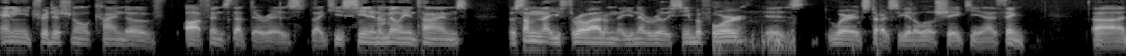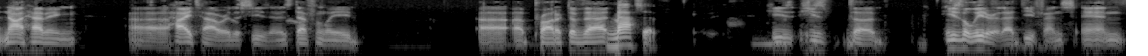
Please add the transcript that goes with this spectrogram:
any traditional kind of offense that there is. Like he's seen it a million times. But something that you throw at him that you never really seen before is where it starts to get a little shaky. And I think uh, not having uh, Hightower this season is definitely uh, a product of that. massive. He's he's the he's the leader of that defense, and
